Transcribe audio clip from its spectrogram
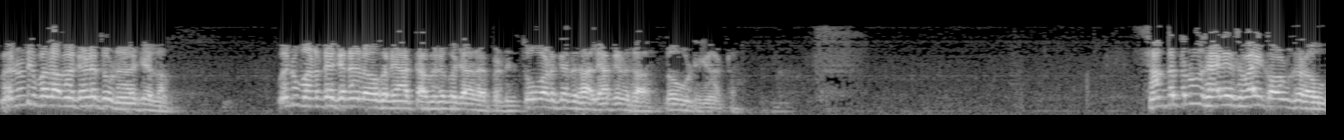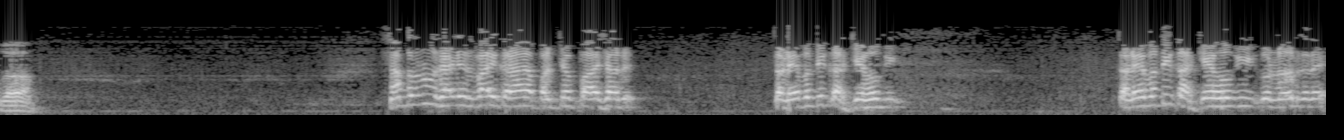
ਮੈਨੂੰ ਨਹੀਂ ਪਤਾ ਮੈਂ ਕਿਹੜੇ ਧੁਣੇ ਦਾ ਚੇਲਾ ਮੈਨੂੰ ਮੰਨਦੇ ਕਿੰਨੇ ਲੋਕ ਨੇ, ਆਟਾ ਮੇਰੇ ਕੋ ਜ਼ਿਆਦਾ ਪਿੰਡ ਤੂੰ ਵੜ ਕੇ ਦਿਖਾ, ਲਿਆ ਕਿ ਦਿਖਾ, ਦੋ ਮੁੱਠੀਆਂ ਆਟਾ। ਸੰਗਤ ਨੂੰ ਸੈਟੀਸਫਾਈ ਕੌਣ ਕਰਾਊਗਾ? ਸੰਗਤ ਨੂੰ ਸੈਟੀਸਫਾਈ ਕਰਾਇਆ ਪੰਚਮ ਪਾਸ਼ਾ ਨੇ। ਧੜੇਬੰਦੀ ਘਰ 'ਚ ਹੋਗੀ ਧੜੇਬੰਦੀ ਘਰ 'ਚ ਗਈ, ਗੁਰੂ ਨਾਨਕ ਦੇ।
